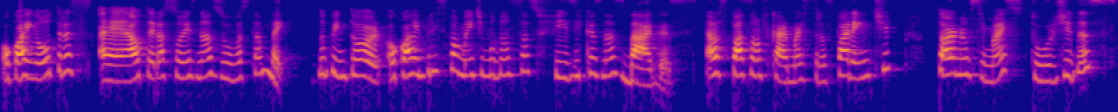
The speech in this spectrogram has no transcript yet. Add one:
Ocorrem outras é, alterações nas uvas também. No pintor, ocorrem principalmente mudanças físicas nas bagas. Elas passam a ficar mais transparentes, tornam-se mais túrgidas,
